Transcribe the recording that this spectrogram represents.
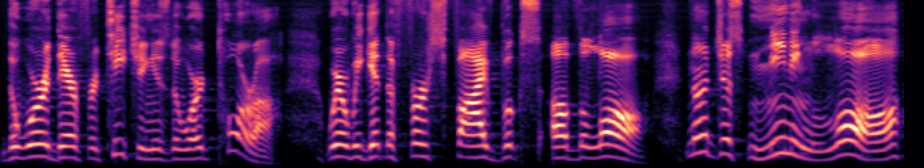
The word there for teaching is the word Torah, where we get the first five books of the law. Not just meaning law,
